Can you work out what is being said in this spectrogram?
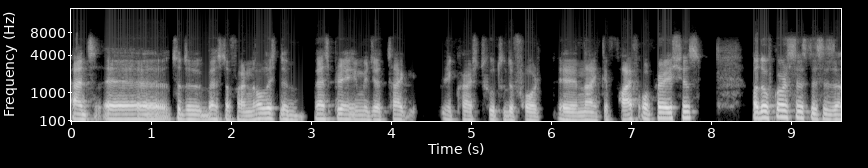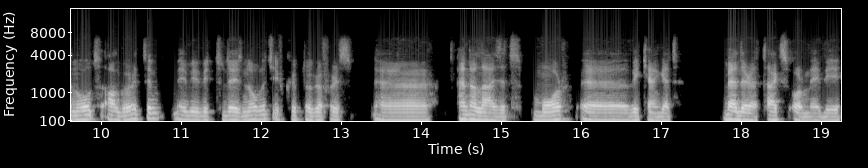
And uh, to the best of our knowledge, the best pre-image attack requires 2 to the 4, uh, 95 operations. But of course, since this is an old algorithm, maybe with today's knowledge, if cryptographers analyze it more, uh, we can get better attacks or maybe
